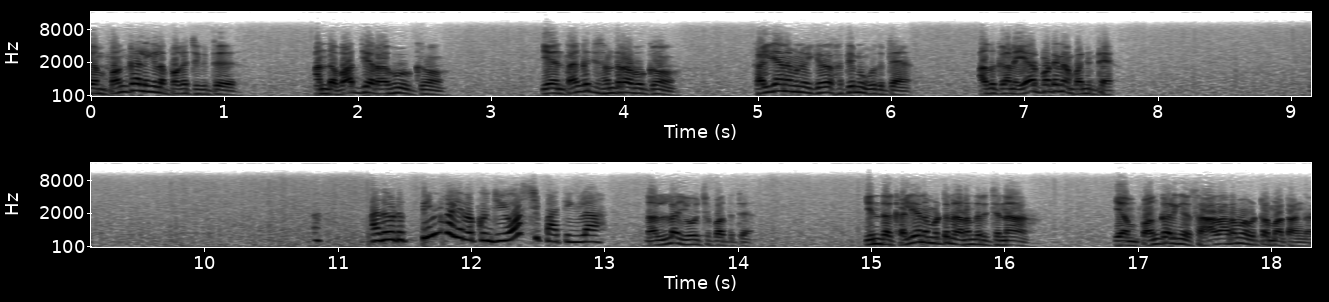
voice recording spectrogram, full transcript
என் பங்காளிங்களை பகைச்சுக்கிட்டு அந்த வாத்தியார் ரகுவுக்கும் என் தங்கச்சி சந்திராவுக்கும் கல்யாணம் பண்ணி வைக்கிறத சத்தியம் கொடுத்துட்டேன். அதுக்கான ஏற்பாட்டை நான் பண்ணிட்டேன். அதோட பின்விளைவை கொஞ்சம் யோசிச்சு பாத்தீங்களா நல்லா யோசிச்சு பார்த்துட்டேன். இந்த கல்யாணம் மட்டும் நடந்துருச்சுன்னா என் பங்காளிங்க சாதாரணமா விட்ட மாட்டாங்க.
